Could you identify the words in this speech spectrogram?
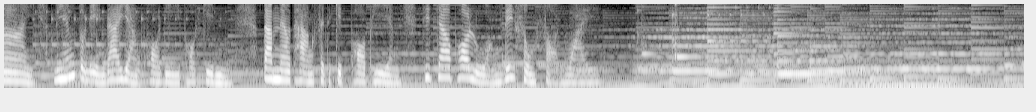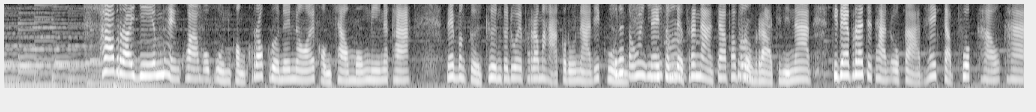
ง่าย เลี้ยงตนเองได้อย่างพอดีพอกิน ตามแนวทางเศรษฐกิจพอเพียงที่เจ้าพ่อหลวงได้ทรงสอนไว้าพรอยยิ้มแห่งความอบอุ่นของครอบครัวน้อยๆ ของชาวมงนี้นะคะ ได้บังเกิดขึ้นก็ด้วยพระมหากรุณาธิคุณ ในสมเด็จพระนางเจ้าพระบรมราชินีนาถที่ได้พระราชทานโอกาสให้กับพวกเขาค่ะ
